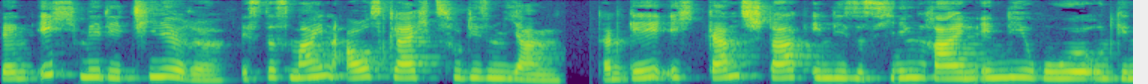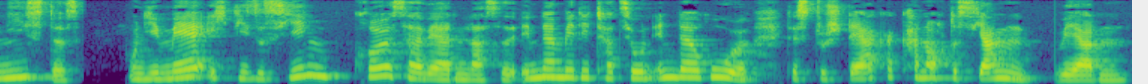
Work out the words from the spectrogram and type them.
wenn ich meditiere, ist es mein Ausgleich zu diesem Yang. Dann gehe ich ganz stark in dieses Yin rein, in die Ruhe und genieße es. Und je mehr ich dieses Yin größer werden lasse, in der Meditation, in der Ruhe, desto stärker kann auch das Yang werden.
